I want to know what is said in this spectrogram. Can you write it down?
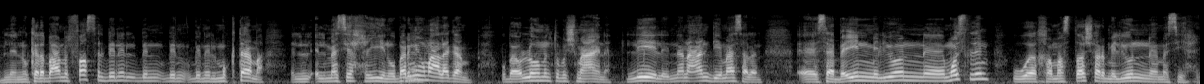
لأنه كده بعمل فاصل بين ال بين بين, بين المجتمع ال- المسيحيين وبرميهم على جنب. وبقول لهم أنتوا مش معانا. ليه؟ لأن أنا عندي مثلا آه، 70 مليون آه، مسلم و15 مليون مسيحي.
